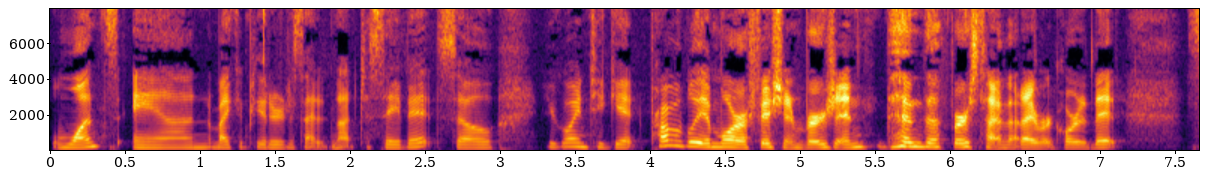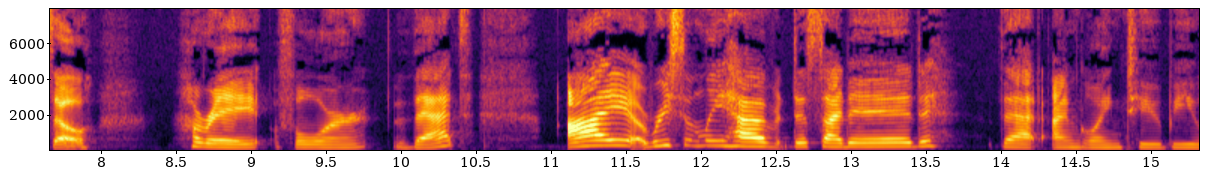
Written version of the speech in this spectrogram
once and my computer decided not to save it. So you're going to get probably a more efficient version than the first time that I recorded it. So hooray for that. I recently have decided that I'm going to be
